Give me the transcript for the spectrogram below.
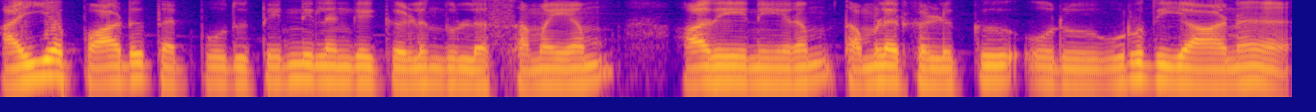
ஐயப்பாடு தற்போது தென்னிலங்கைக்கு எழுந்துள்ள சமயம். அதே நேரம் தமிழர்களுக்கு ஒரு உறுதியான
